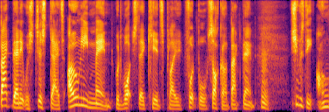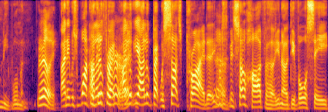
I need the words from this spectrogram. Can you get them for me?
Back then, it was just dads. Only men would watch their kids play football, soccer back then. She was the only woman. really, And it was one. Oh, I good look for back, her, I look, yeah, I look back with such pride. It must have been so hard for her, you know, a divorcee,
